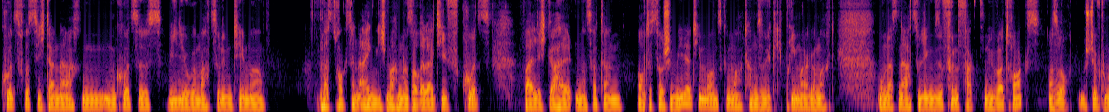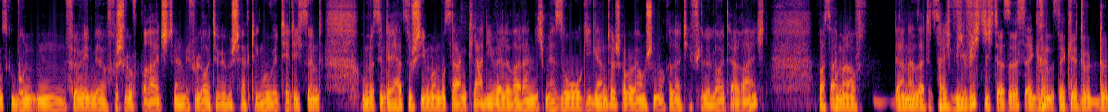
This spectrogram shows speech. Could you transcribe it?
kurzfristig danach ein, ein kurzes Video gemacht zu dem Thema was Trox denn eigentlich machen. Das ist auch relativ kurzweilig gehalten. Das hat dann auch das Social Media Team bei uns gemacht, haben sie wirklich prima gemacht, um das nachzulegen, so fünf Fakten über Trox, also auch stiftungsgebunden, für wen wir frische Luft bereitstellen, wie viele Leute wir beschäftigen, wo wir tätig sind, um das hinterherzuschieben. Man muss sagen, klar, die Welle war dann nicht mehr so gigantisch, aber wir haben schon noch relativ viele Leute erreicht. Was einmal auf der anderen Seite zeigt, wie wichtig das ist. Er grinst, der du, du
